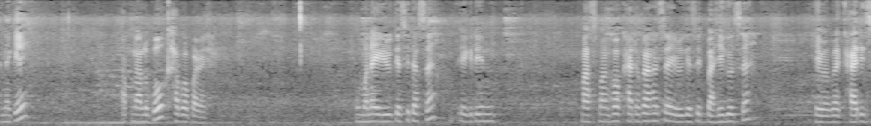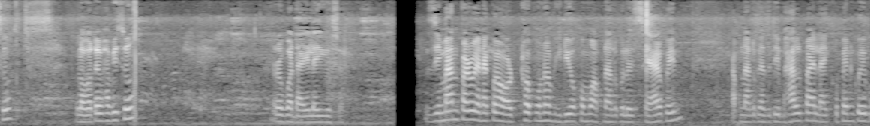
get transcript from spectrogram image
এনেকেই আপোনালোকেও খাব পাৰে। মোৰ মানে ইউৰিক এচিড আছে এইকেইদিন মাছ মাংস খাই থকা হৈছে ইউৰিক এচিড বাঢ়ি গৈছে সেইবাবে খাই দিছোঁ। লগতে ভাবিছোঁ ৰ'ব দাড়ি লাগি গৈছে। যিমান পাৰোঁ এনেকুৱা অৰ্থপূৰ্ণ ভিডিঅ'সমূহ আপোনালোকলৈ শ্বেয়াৰ কৰিম। আপোনালোকে যদি ভাল পায় লাইক কমেণ্ট কৰিব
